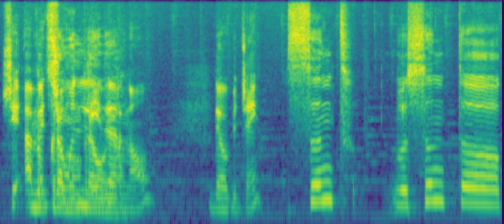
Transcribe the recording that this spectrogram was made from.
și aveți lucrăm și un împreună. lider nou, de obicei? Sunt, sunt uh,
